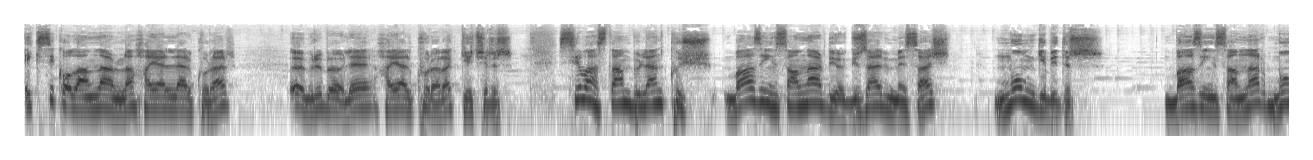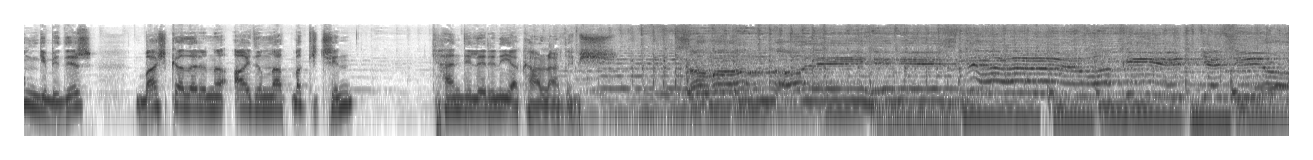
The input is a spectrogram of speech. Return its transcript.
eksik olanlarla hayaller kurar. Ömrü böyle hayal kurarak geçirir. Sivas'tan Bülent Kuş bazı insanlar diyor güzel bir mesaj mum gibidir. Bazı insanlar mum gibidir. Başkalarını aydınlatmak için kendilerini yakarlar demiş. Zaman aleyhimizde vakit geçiyor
